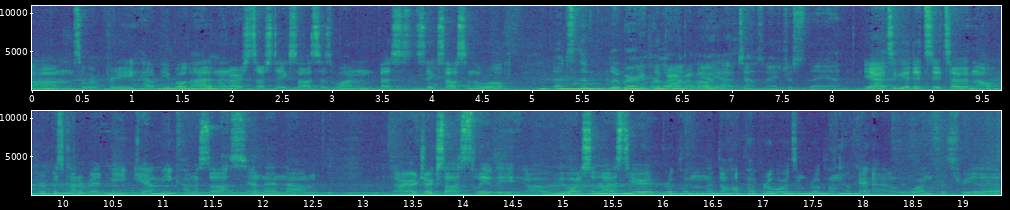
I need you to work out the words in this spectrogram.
Um, so we're pretty happy about that. And then our, our steak sauce has won best steak sauce in the world. That's the blueberry merlot. Blueberry? Merlot, yeah. That sounds nice. Just the uh, Yeah, it's a good. It's it's an all-purpose kind of red meat, game Yeah. meat kind of sauce. Yeah. And then um, our jerk sauce lately, uh, we launched it last year at Brooklyn at the Hot Pepper Awards in Brooklyn. Okay. Uh, we won for three of the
